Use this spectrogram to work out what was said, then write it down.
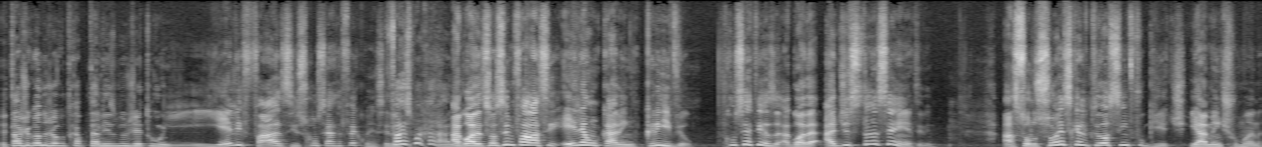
Ele tá jogando o jogo do capitalismo de um jeito ruim. e ele faz isso com certa frequência. entendeu? Faz pra caralho. Agora, se você me falasse, ele é um cara incrível, com certeza. Agora, a distância entre As soluções que ele trouxe em foguete e a mente humana.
